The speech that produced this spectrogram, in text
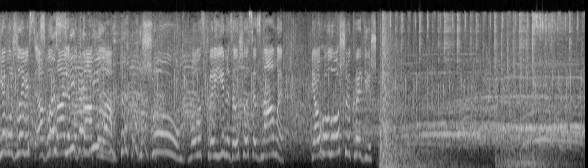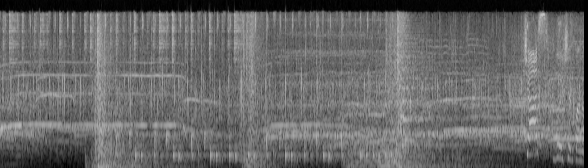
Є можливість, аби Спасі, Галя Галина! потрапила у шоу Голос країни, залишилася з нами. Я оголошую крадіжку. Вичерпано.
